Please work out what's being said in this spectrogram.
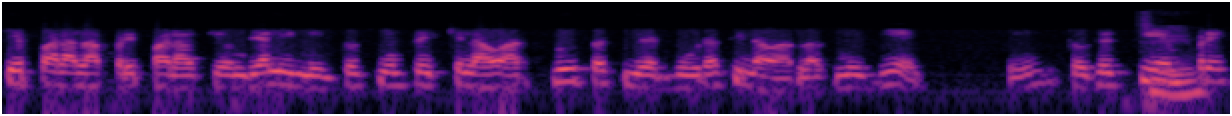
que para la preparación de alimentos siempre hay que lavar frutas y verduras y lavarlas muy bien. Entonces, siempre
